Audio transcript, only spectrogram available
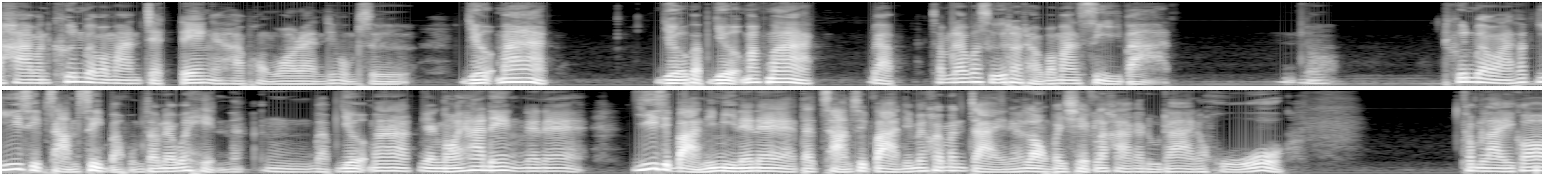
ราคามันขึ้นไปประมาณ 7 เด้งนะครับของวอร์เรนที่ผมซื้อ เยอะมาก เยอะแบบเยอะมากๆ จำได้ว่าซื้อแถวๆประมาณ 4 บาทเนาะขึ้นไปประมาณสัก 20 30แบบผมจำได้ว่าเห็นนะอืมแบบเยอะมากอย่างน้อย 5 เด้งแน่ๆ20 บาทนี่มีแน่ๆ แต่ 30 บาทนี่ไม่ค่อยมั่นใจนะลองไปเช็คราคากันดูได้นะโหกำไรก็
